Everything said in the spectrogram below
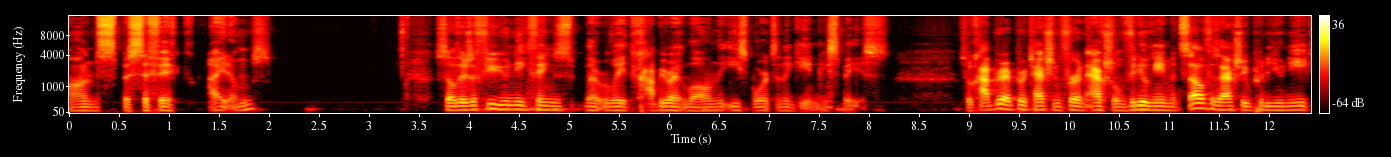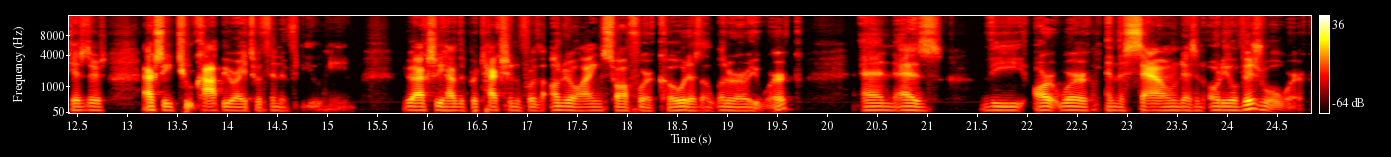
on specific items. So there's a few unique things that relate to copyright law in the esports and the gaming space. So copyright protection for an actual video game itself is actually pretty unique as there's actually two copyrights within a video game. You actually have the protection for the underlying software code as a literary work and as the artwork and the sound as an audiovisual work.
